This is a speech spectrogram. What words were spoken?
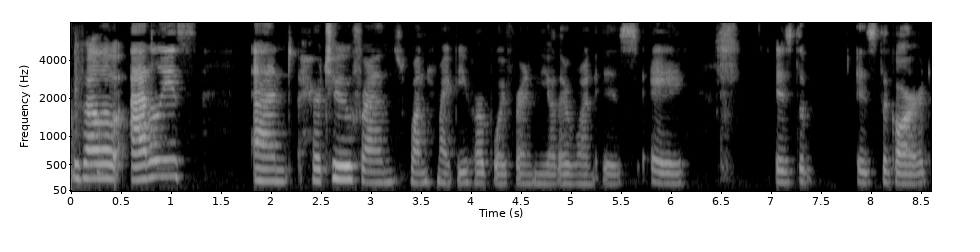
We follow Adelice and her two friends. One might be her boyfriend, and the other one is a is the is the guard.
